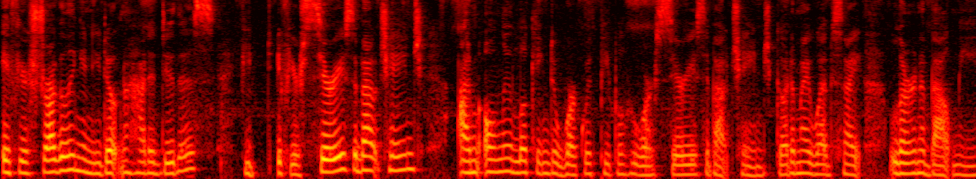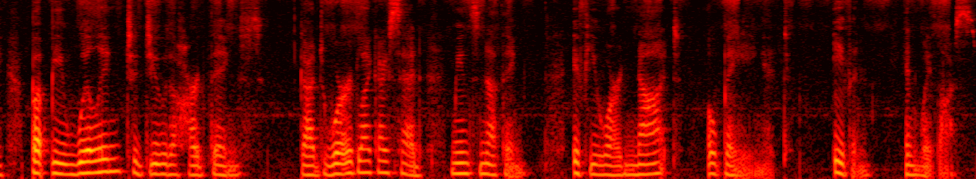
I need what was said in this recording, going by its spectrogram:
If you're struggling and you don't know how to do this, if you if you're serious about change, I'm only looking to work with people who are serious about change. Go to my website, learn about me, but be willing to do the hard things. God's word, like I said, means nothing if you are not obeying it, even in weight loss.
